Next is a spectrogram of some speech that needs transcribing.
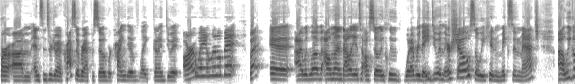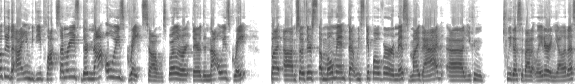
For um, and since we're doing a crossover episode, we're kind of like gonna do it our way a little bit. But uh, I would love Alma and Dahlia to also include whatever they do in their show so we can mix and match. Uh, we go through the IMBD plot summaries. They're not always great. So, spoiler alert there, they're not always great. But um, so if there's a moment that we skip over or miss, my bad. Uh, you can tweet us about it later and yell at us.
